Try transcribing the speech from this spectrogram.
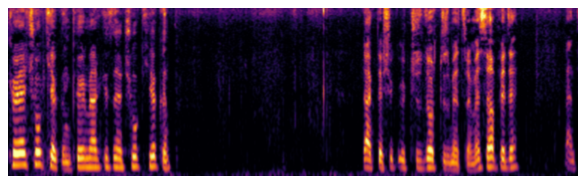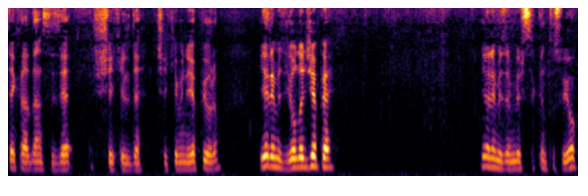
Köye çok yakın, köy merkezine çok yakın. Yaklaşık 300-400 metre mesafede. Ben tekrardan size şu şekilde çekimini yapıyorum. Yerimiz yola cephe. Yerimizin bir sıkıntısı yok.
